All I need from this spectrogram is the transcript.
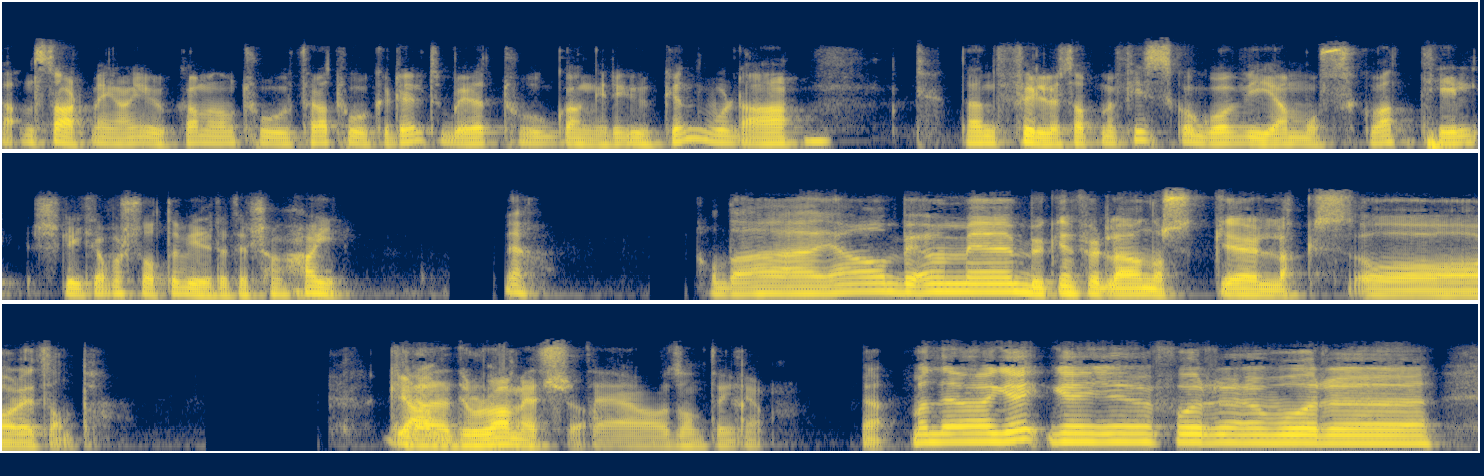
ja, Den starter med en gang i uka, men to, fra to uker til så blir det to ganger i uken. Hvor da den fylles opp med fisk og går via Moskva til, slik jeg har forstått det, videre til Shanghai. Ja. Og da, ja, med buken full av norsk laks og litt sånt. Ja, jeg tror det var mest det og sånne ting. Ja. Ja. Men det var gøy. Gøy for uh, vår, uh,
